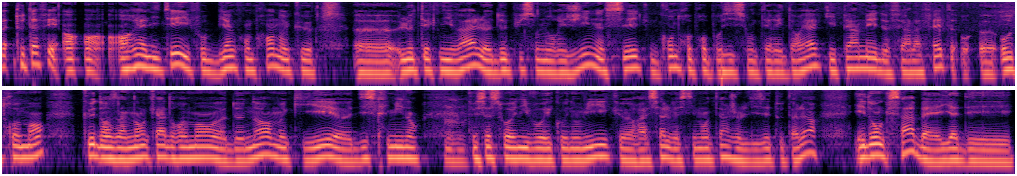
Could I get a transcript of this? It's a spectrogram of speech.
Bah, tout à fait. En, en, en, réalité, il faut bien comprendre que euh, le Technival, depuis son origine, c'est une contre-proposition territoriale qui permet de faire la fête euh, autrement que dans un encadrement euh, de normes qui est euh, discriminant, mmh. que ce soit au niveau économique, racial, vestimentaire, je le disais tout à l'heure. Et donc ça, bah, il y a des,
